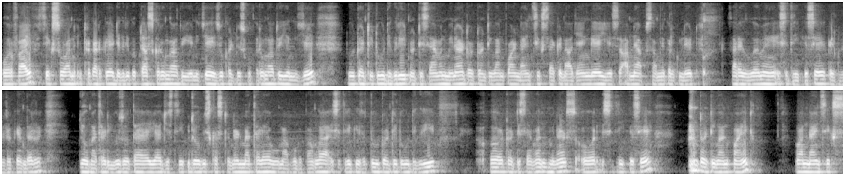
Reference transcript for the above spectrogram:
four five six one enter करके डिग्री को प्रेस करूँगा तो ये नीचे इजू कल्टूस को करूँगा तो ये नीचे two twenty two degree twenty seven minute और twenty one point nine six second आ जाएँगे। ये सामने आपके सामने कैलकुलेट सारे हुए में इसी तरीके से कैलकुलेटर के अंदर जो मेथड यूज़ होता है या जिस तरीके जो भी इसका स्टैंडर्ड मेथड है, वो मैं आपको बताऊँगा। इसी तरीके से टू ट्वेंटी टू डिग्री और ट्वेंटी सेवन मिनट्स और इसी तरीके से twenty one point one nine six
